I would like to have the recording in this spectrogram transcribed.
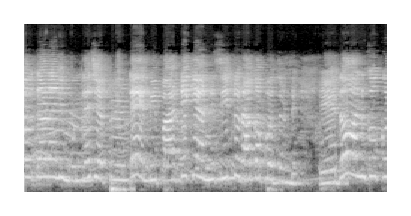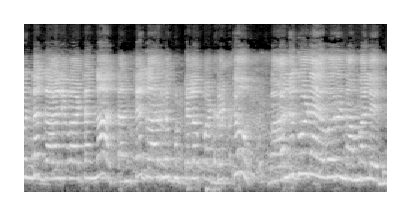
అవుతాడని ముందే చెప్పినుంటే మీ పార్టీకి అన్ని సీట్లు రాకపోతుండే. ఏదో అనుకోకుండా గాలివాటంగా తంతే గారుల బుట్టలో పడ్డట్టు వాళ్ళు కూడా ఎవరు నమ్మలేదు.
